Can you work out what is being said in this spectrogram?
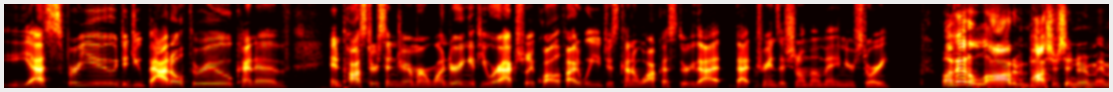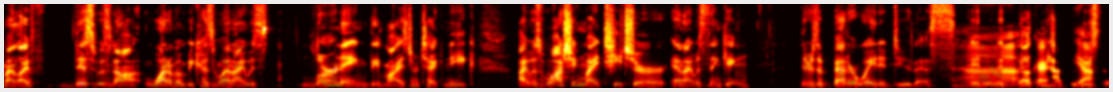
yes for you? Did you battle through kind of imposter syndrome or wondering if you were actually qualified? Will you just kind of walk us through that that transitional moment in your story? Well, I've had a lot of imposter syndrome in my life. This was not one of them because when I was learning the Meisner technique, I was watching my teacher and I was thinking, there's a better way to do this. Ah, it, it, ah, doesn't okay. have to yeah. be so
